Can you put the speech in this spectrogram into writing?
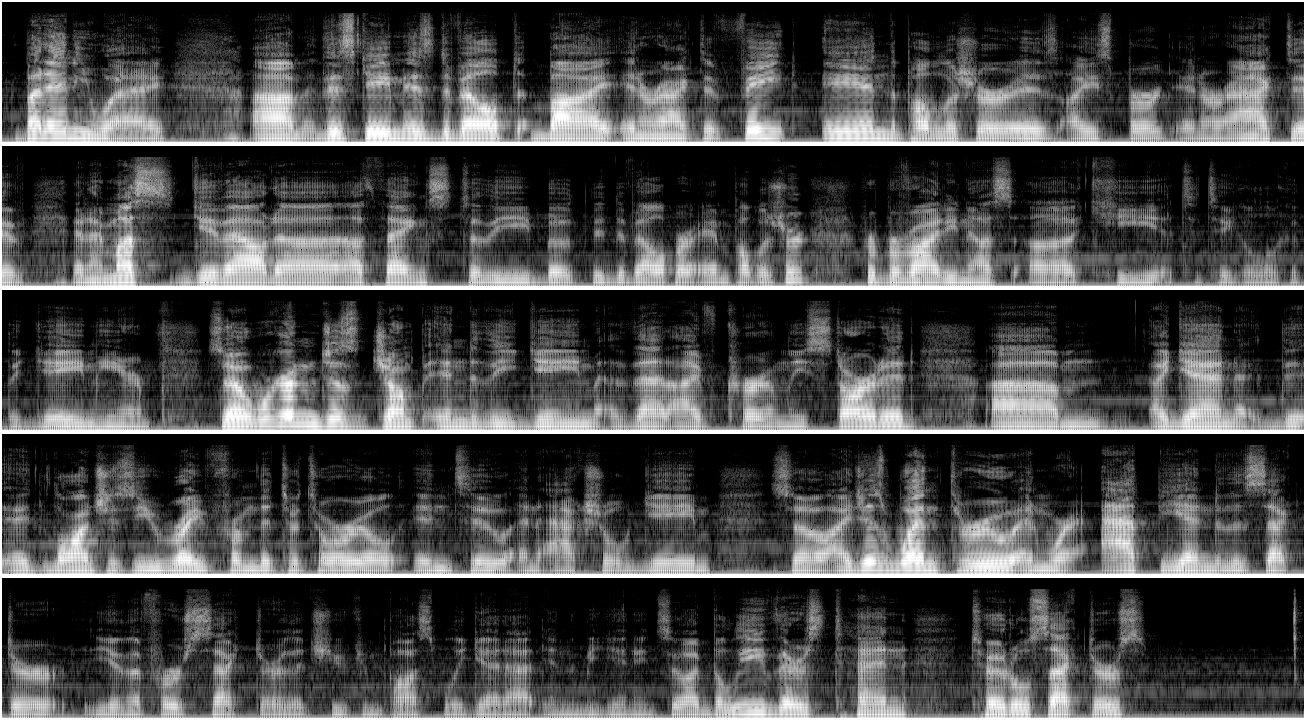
But anyway, um, this game is developed by Interactive Fate, and the publisher is Iceberg Interactive. And I must give out a, a, thanks to the both the developer and publisher for providing us a key to take a look at the game here. So we're going to just jump into the game that I've currently started. Um, again, it launches you right from the tutorial into an actual game. So I just went through and we're at the end of the sector, you know, the first sector that you can possibly get at in the beginning. So I believe there's 10 total sectors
